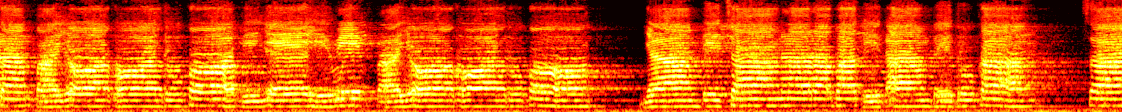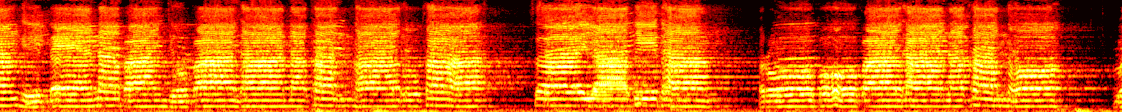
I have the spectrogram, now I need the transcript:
สัมปโยโคทุโคปิเยหิวิปปโยโคทุโคยามปิชังนารปฏิตามปิทุกขังสังขิเตนะปัญจุปาทานขันธาทุกขาสยาทิทางรูปปาทานขันโท เว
